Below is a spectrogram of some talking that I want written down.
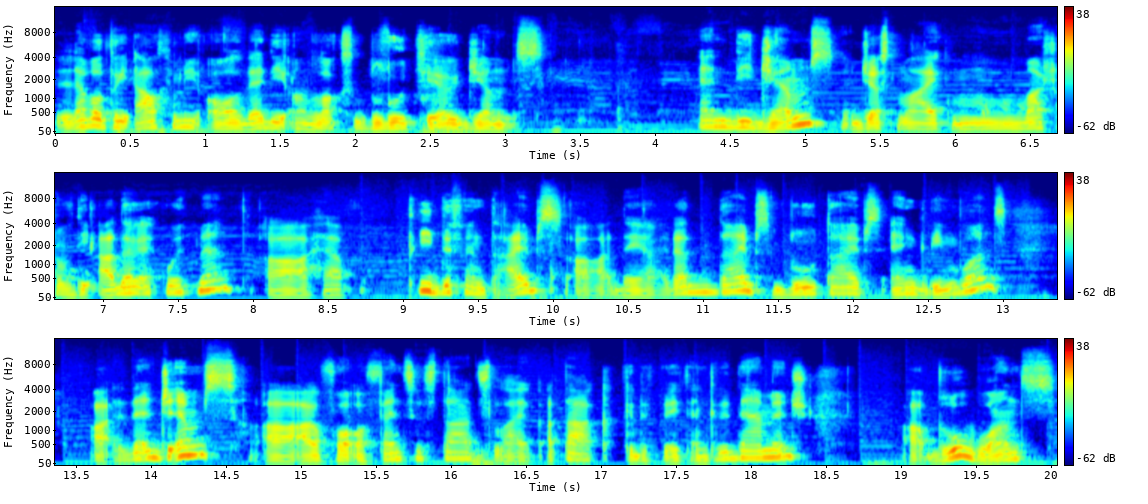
level 3 alchemy already unlocks blue tier gems. And the gems, just like much of the other equipment, uh, have three different types. Uh, they are red types, blue types and green ones. Uh, the gems uh, are for offensive stats like attack, crit rate and crit damage. Uh, blue ones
